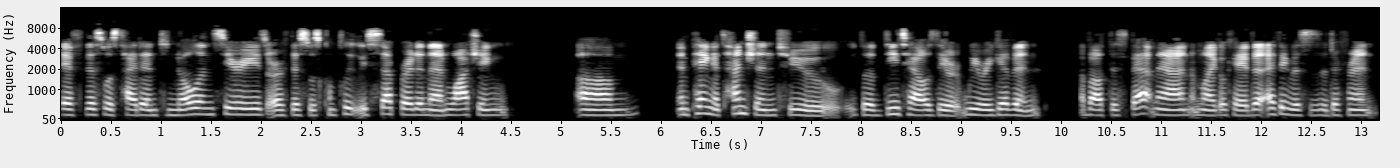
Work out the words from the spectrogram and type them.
if this was tied into Nolan's series or if this was completely separate. And then watching um, and paying attention to the details they were, we were given about this Batman, I'm like, okay, th- I think this is a different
